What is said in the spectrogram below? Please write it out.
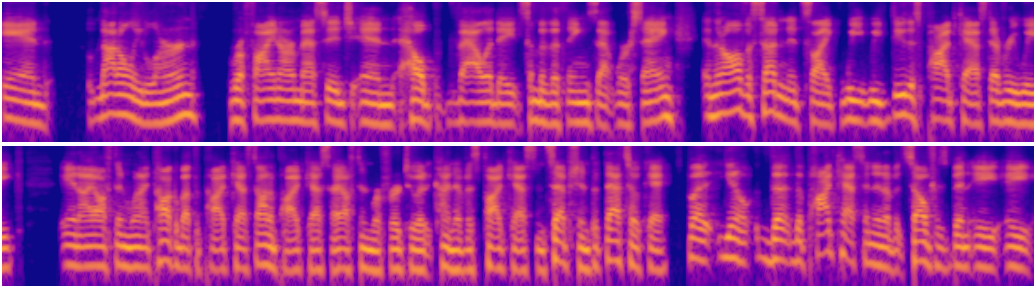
and not only learn, refine our message and help validate some of the things that we're saying. And then all of a sudden it's like we we do this podcast every week. And I often, when I talk about the podcast on a podcast, I often refer to it kind of as podcast inception, but that's okay but you know the the podcast in and of itself has been a a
